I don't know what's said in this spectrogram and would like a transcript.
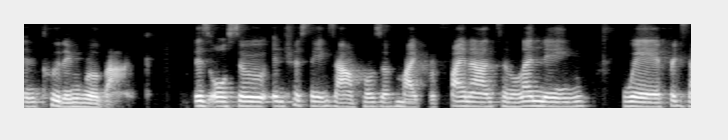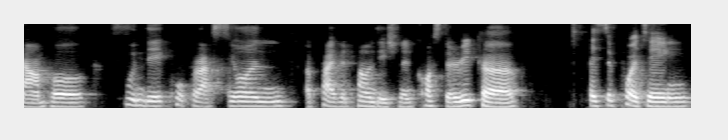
including World Bank. There's also interesting examples of microfinance and lending, where, for example, Fundecooperación, a private foundation in Costa Rica, is supporting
